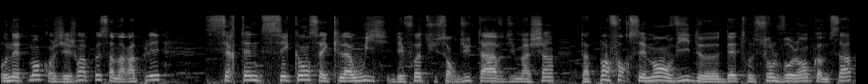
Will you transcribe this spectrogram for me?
honnêtement, quand j'y ai joué un peu, ça m'a rappelé certaines séquences avec la Wii. Des fois, tu sors du taf, du machin, t'as pas forcément envie d'être sur le volant comme ça.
